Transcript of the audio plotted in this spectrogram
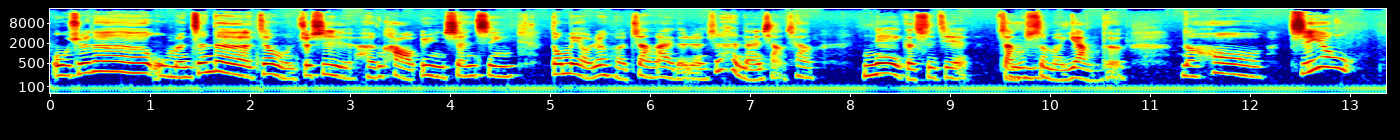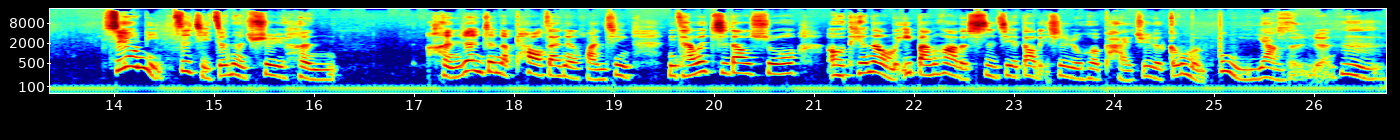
我觉得我们真的这种就是很好运，身心都没有任何障碍的人，是很难想象那个世界长什么样的。然后只有只有你自己真的去很很认真的泡在那个环境，你才会知道说，哦天呐，我们一般化的世界到底是如何排拒的跟我们不一样的人。嗯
